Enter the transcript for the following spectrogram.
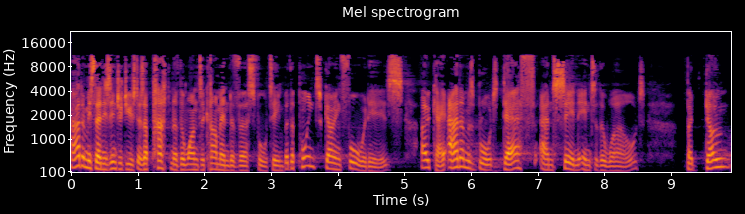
Adam is then is introduced as a pattern of the one to come end of verse 14. But the point going forward is, okay, Adam has brought death and sin into the world, but don't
